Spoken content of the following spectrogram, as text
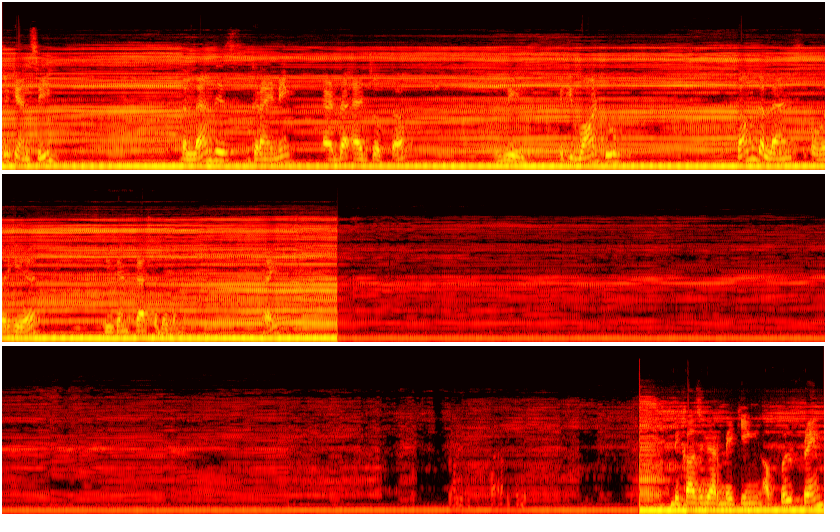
as you can see the lens is grinding at the edge of the wheel. If you want to come the lens over here you can press the button right? Because we are making a full frame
